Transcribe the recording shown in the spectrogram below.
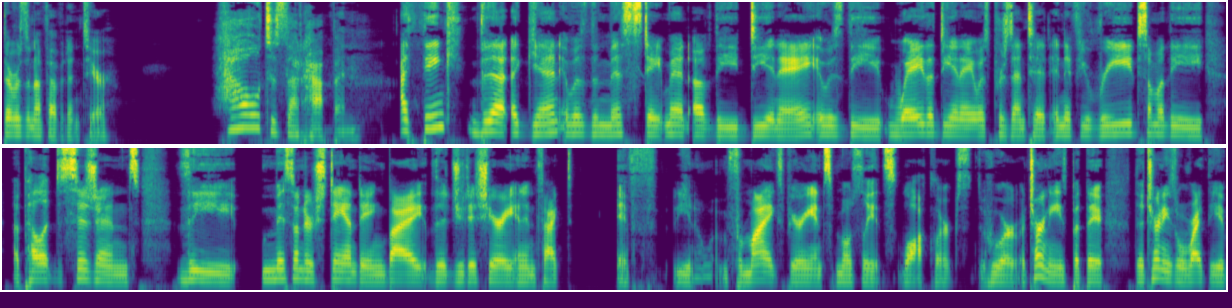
There was enough evidence here. How does that happen? I think that again, it was the misstatement of the DNA. It was the way the DNA was presented. And if you read some of the appellate decisions, the misunderstanding by the judiciary, and in fact, if you know, from my experience, mostly it's law clerks who are attorneys, but they the attorneys will write the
